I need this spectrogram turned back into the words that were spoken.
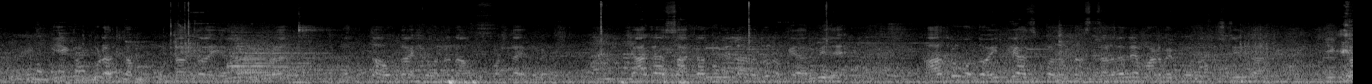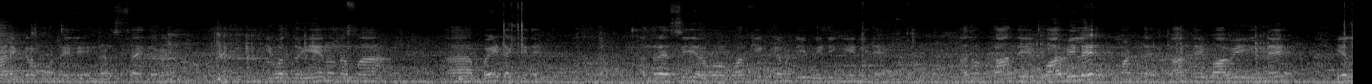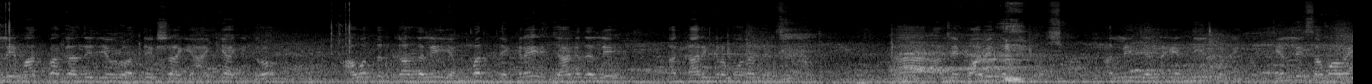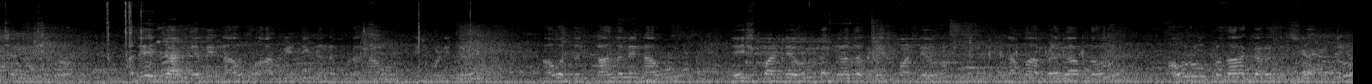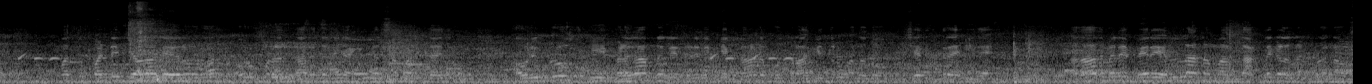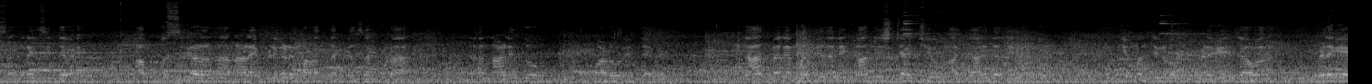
ಈಗಲೂ ಕೂಡ ತಮ್ಮ ಮುಖಾಂತರ ಎಲ್ಲರೂ ಕೂಡ ಮುಕ್ತ ಅವಕಾಶವನ್ನು ನಾವು ಕೊಡ್ತಾ ಇದ್ದೇವೆ. ಜಾಗ ಸಾಕಾಗುವುದಿಲ್ಲ ಅನ್ನೋದು ನಮಗೆ ಅರಿವಿದೆ. ಆದರೂ ಒಂದು ಐತಿಹಾಸಿಕವಾದಂಥ ಸ್ಥಳದಲ್ಲೇ ಮಾಡಬೇಕು ಅನ್ನೋ ದೃಷ್ಟಿಯಿಂದ ಈ ಕಾರ್ಯಕ್ರಮವನ್ನು ಇಲ್ಲಿ ನಡೆಸ್ತಾ ಇದ್ದೇವೆ. ಇವತ್ತು ಏನು ನಮ್ಮ ಬೈಠಕ್ಕಿದೆ ಅಂದರೆ ಸಿ ವರ್ಕಿಂಗ್ ಕಮಿಟಿ ಮೀಟಿಂಗ್ ಏನಿದೆ, ಅದು ಗಾಂಧಿ ಬಾವಿಲೇ ಮಾಡ್ತಾ ಇದೆ. ಗಾಂಧಿ ಬಾವಿ ಹಿಂದೆ ಎಲ್ಲಿ ಮಹಾತ್ಮ ಗಾಂಧೀಜಿಯವರು ಅಧ್ಯಕ್ಷರಾಗಿ ಆಯ್ಕೆ ಆಯ್ಕೆಯಾಗಿದ್ದರೋ ಆವತ್ತಿನ ಕಾಲದಲ್ಲಿ ಎಂಬತ್ತು ಎಕರೆ ಜಾಗದಲ್ಲಿ ಆ ಕಾರ್ಯಕ್ರಮವನ್ನು ನಡೆಸಿದ್ರು. ಅಲ್ಲಿ ಬಾವಿ ಅಲ್ಲಿ ಜನರಿಗೆ ನೀರು ಕೊಟ್ಟಿದ್ರು. ಎಲ್ಲಿ ಸಮಾವೇಶ ನಡೆಸಿದ್ರು, ಅದೇ ಜಾಗದಲ್ಲಿ ನಾವು ಆ ಇಟ್ಕೊಂಡಿದ್ದೇವೆ ಆವತ್ತಿನ ಕಾಲದಲ್ಲಿ ನಾವು ದೇಶಪಾಂಡೆ ಅವರು, ಗಂಗಾಧರ್ ದೇಶಪಾಂಡೆ ಅವರು, ನಮ್ಮ ಬೆಳಗಾಂದವರು ಅವರು ಪ್ರಧಾನ ಕಾರ್ಯದರ್ಶಿಯಾಗಿದ್ದರು ಮತ್ತು ಪಂಡಿತ್ ಜವಾಹರ್ಲಾಲ್ ನೆಹರು ಅವರು ಕೂಡ ಕಾರ್ಯದರ್ಶಿಯಾಗಿ ಕೆಲಸ ಮಾಡ್ತಾ ಇದ್ರು. ಅವರಿಬ್ಬರು ಈ ಬೆಳಗಾಂನಲ್ಲಿ ನಡೀಲಿಕ್ಕೆ ಕಾರಣಭೂತರಾಗಿದ್ದರು ಅನ್ನೋದು ಚರಿತ್ರೆ ಇದೆ. ಅದಾದ ಮೇಲೆ ಬೇರೆ ಎಲ್ಲ ನಮ್ಮ ದಾಖಲೆಗಳನ್ನು ಕೂಡ ನಾವು ಸಂಗ್ರಹಿಸಿದ್ದೇವೆ. ಆ ಪುಸ್ತಕಗಳನ್ನು ನಾಳೆ ಬಿಡುಗಡೆ ಮಾಡೋಂಥ ಕೆಲಸ ಕೂಡ ನಾಳಿದ್ದು ಮಾಡುವರಿದ್ದೇವೆ ಇದಾದಮೇಲೆ ಮಧ್ಯದಲ್ಲಿ ಗಾಂಧಿ ಸ್ಟ್ಯಾಚ್ಯೂ ಆ ಜಾಗದಲ್ಲಿ ಮುಖ್ಯಮಂತ್ರಿಗಳು ಬೆಳಗ್ಗೆ ಜಾವ, ಬೆಳಗ್ಗೆ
